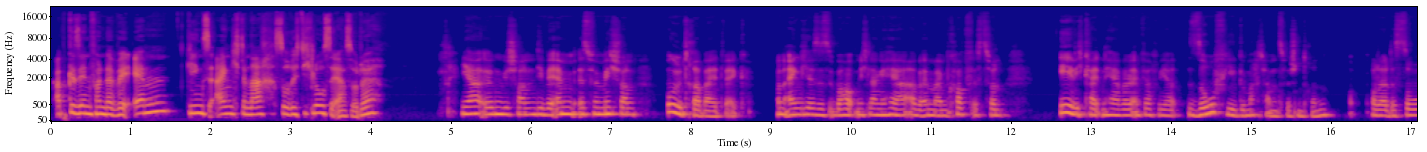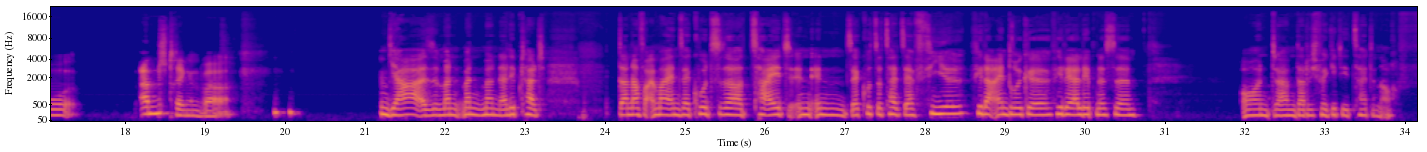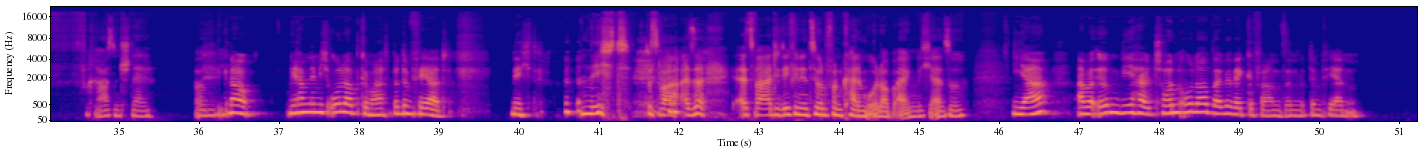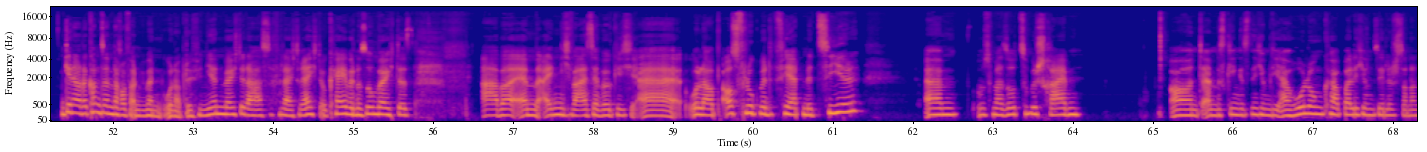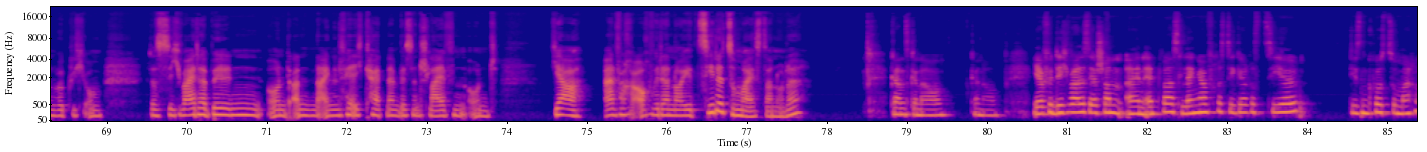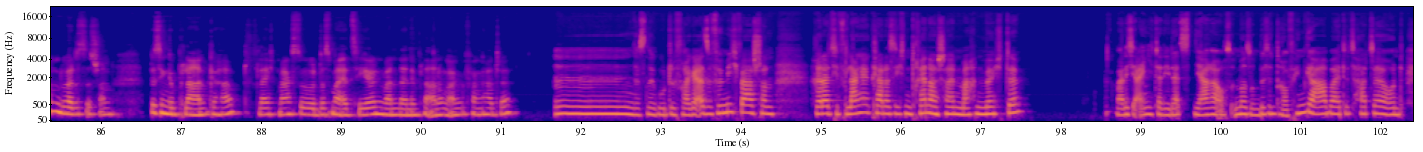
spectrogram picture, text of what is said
abgesehen von der WM ging es eigentlich danach so richtig los erst, oder? Ja, irgendwie schon. Die WM ist für mich schon ultra weit weg. Und eigentlich ist es überhaupt nicht lange her, aber in meinem Kopf ist schon Ewigkeiten her, weil einfach wir so viel gemacht haben zwischendrin. Oder das so anstrengend war. Ja, also man, man, man erlebt halt dann auf einmal in sehr kurzer Zeit, in, in sehr kurzer Zeit sehr viel, viele Eindrücke, viele Erlebnisse. Und ähm, dadurch vergeht die Zeit dann auch rasend schnell irgendwie. Genau. Wir haben nämlich Urlaub gemacht mit dem Pferd. Nicht. Nicht. Das war, also, es war die Definition von keinem Urlaub eigentlich. Also. Ja, aber irgendwie halt schon Urlaub, weil wir weggefahren sind mit den Pferden. Genau, da kommt es dann darauf an, wie man den Urlaub definieren möchte. Da hast du vielleicht recht, okay, wenn du so möchtest. Aber ähm, eigentlich war es ja wirklich äh, Urlaub, Ausflug mit Pferd mit Ziel, ähm, um es mal so zu beschreiben. Und ähm, es ging jetzt nicht um die Erholung körperlich und seelisch, sondern wirklich um das sich weiterbilden und an den eigenen Fähigkeiten ein bisschen schleifen und ja, einfach auch wieder neue Ziele zu meistern, oder? Ganz genau. Genau. Ja, für dich war es ja schon ein etwas längerfristigeres Ziel, diesen Kurs zu machen. Du hattest es schon ein bisschen geplant gehabt. Vielleicht magst du das mal erzählen, wann deine Planung angefangen hatte. Mm, das ist eine gute Frage. Also für mich war schon relativ lange klar, dass ich einen Trainerschein machen möchte, weil ich eigentlich da die letzten Jahre auch immer so ein bisschen drauf hingearbeitet hatte und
